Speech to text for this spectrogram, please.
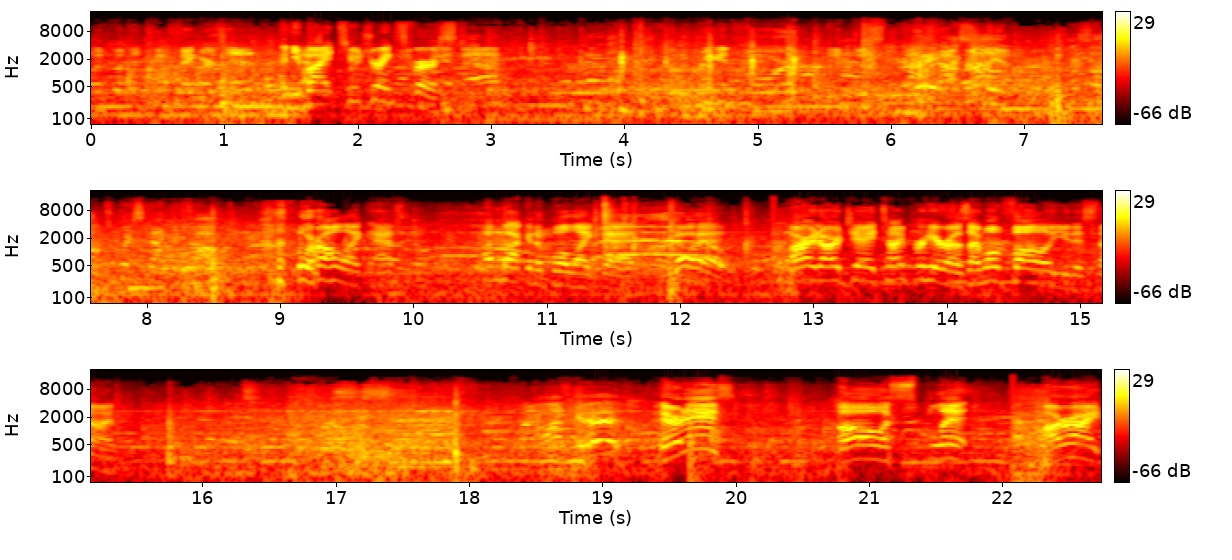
I only put the two fingers in. and you buy two drinks Bring first. it back. Bring it forward and just. Wait, I saw, I saw a twist at the top. We're all like asking. I'm not gonna pull like that. Go ahead. All right, RJ, time for heroes. I won't follow you this time. That's good. There it is. Oh, a split. All right,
